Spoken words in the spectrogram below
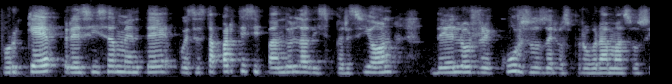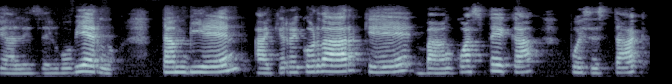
porque precisamente pues está participando en la dispersión de los recursos de los programas sociales del gobierno. También hay que recordar que Banco Azteca pues está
